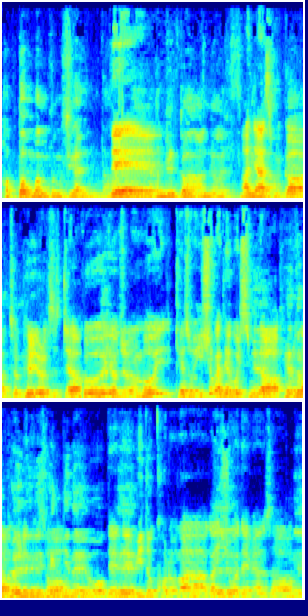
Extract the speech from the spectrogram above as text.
합동방송 시간입니다. 네. 한 주일 동안 안녕하셨습니까? 안녕하십니까. 네. 저 별일 없었죠? 그 네. 요즘 뭐 계속 이슈가 되고 있습니다. 네, 계속 코로나 별일이. 생기네요. 네네. 네. 위드 코로나가 네. 이슈가 되면서 네.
